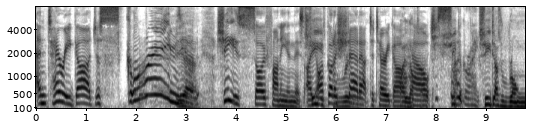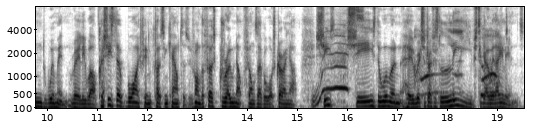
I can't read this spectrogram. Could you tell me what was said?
and Teri Garr just screams. Yeah. She is so funny in this. I, She is I've got to shout out to Teri Garr. I love how Teri. she's she so do- great. She does wronged women really well because she's the wife in Close Encounters, which was one of the first grown-up films I ever watched growing up. She's she's the woman who Richard Dreyfuss leaves to go with aliens.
